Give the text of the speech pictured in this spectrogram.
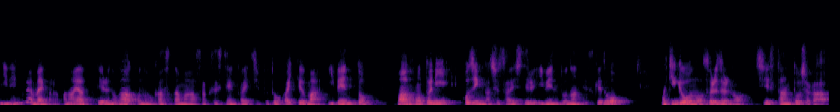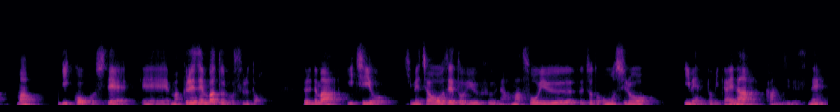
2年ぐらい前からかな、やってるのが、このカスタマーサクセス展開チップ東会っていうまあイベント、まあ、本当に個人が主催しているイベントなんですけど、まあ、企業のそれぞれの CS 担当者が、まあ、立候補して、えーまあ、プレゼンバトルをすると。それでまあ1位を決めちゃおうぜというふうな、まあ、そういうちょっと面白いイベントみたいな感じですね。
